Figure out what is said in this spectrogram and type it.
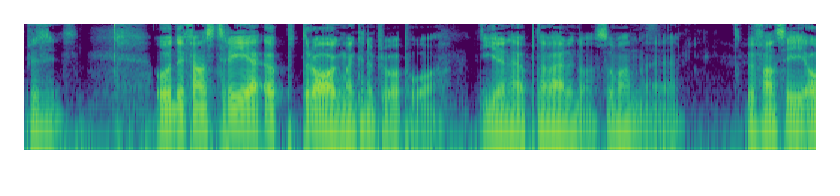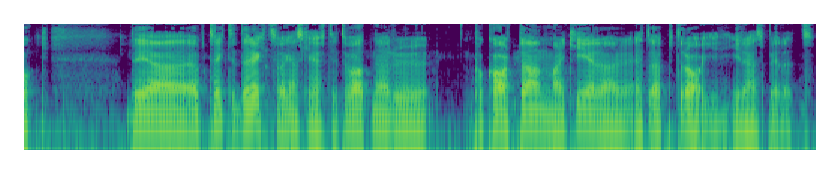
Precis. Och det fanns tre uppdrag man kunde prova på i den här öppna världen då, som man eh, befann sig i. Och det jag upptäckte direkt var ganska häftigt var att när du på kartan markerar ett uppdrag i det här spelet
